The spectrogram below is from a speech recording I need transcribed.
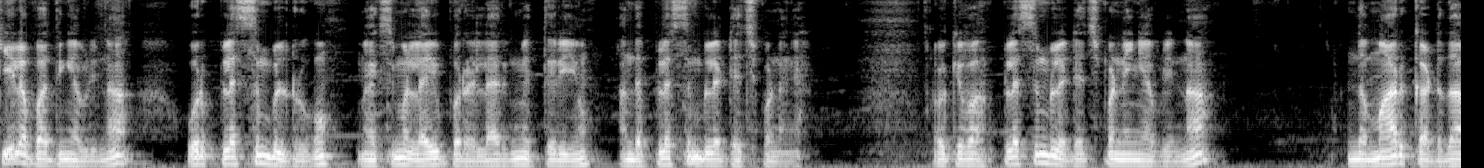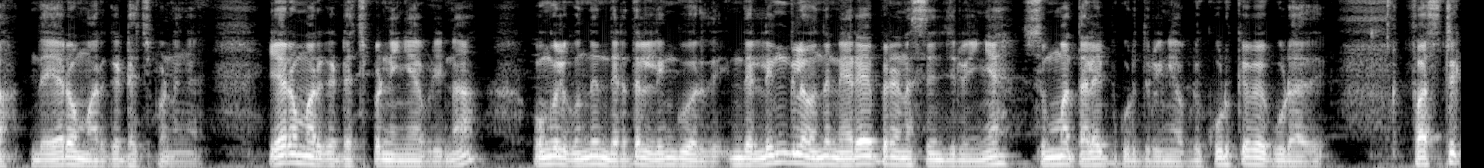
கீழே பார்த்தீங்க அப்படின்னா ஒரு ப்ளஸ் சிம்பிள் இருக்கும். மேக்ஸிமம் லைவ் போகிற எல்லாருக்குமே தெரியும். அந்த ப்ளஸ் சிம்பிளை டச் பண்ணுங்கள் ஓகேவா ப்ளஸ் சிம்பிளை டச் பண்ணீங்க அப்படின்னா இந்த மார்க் காட்டுதா இந்த ஏரோ மார்க்கை டச் பண்ணுங்கள் ஏரோ மார்க்கை டச் பண்ணீங்க அப்படின்னா உங்களுக்கு வந்து இந்த இடத்துல லிங்க் வருது. இந்த லிங்கில் வந்து நிறைய பேர் என்ன செஞ்சுருவீங்க? சும்மா தலைப்பு கொடுத்துருவீங்க. அப்படி கொடுக்கவே கூடாது. ஃபஸ்ட்டு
